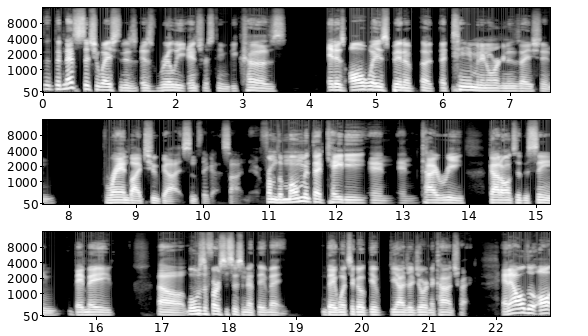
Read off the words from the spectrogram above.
the, the Nets situation is is really interesting because it has always been a, a, a team and an organization ran by two guys since they got signed there. From the moment that KD and and Kyrie got onto the scene, they made uh, what was the first decision that they made? They went to go give DeAndre Jordan a contract, and all the all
